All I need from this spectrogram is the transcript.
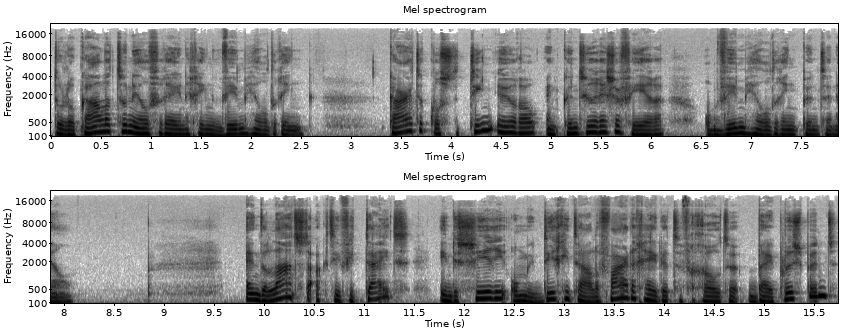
door lokale toneelvereniging Wim Hildering. Kaarten kosten 10 euro en kunt u reserveren op wimhildering.nl. En de laatste activiteit in de serie om uw digitale vaardigheden te vergroten bij Pluspunt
